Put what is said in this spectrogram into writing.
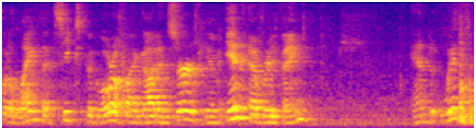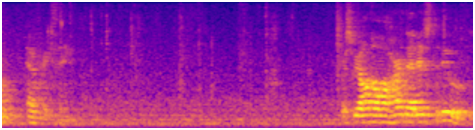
but a life that seeks to glorify God and serve Him in everything and with everything. Of course, we all know how hard that is to do.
